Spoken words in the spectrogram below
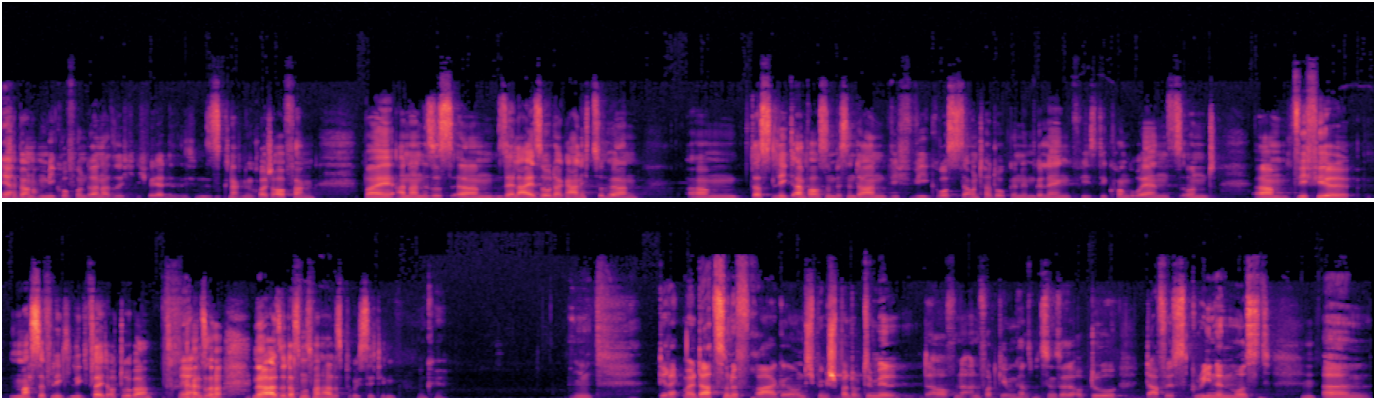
Ja. Ich habe ja auch noch ein Mikrofon dran, also ich, ich will ja dieses knackende Geräusch auffangen. Bei anderen ist es ähm, sehr leise oder gar nicht zu hören. Ähm, das liegt einfach auch so ein bisschen daran, wie, wie groß ist der Unterdruck in dem Gelenk, wie ist die Kongruenz und ähm, wie viel Masse liegt, liegt vielleicht auch drüber. Ja. Also, ne, also das muss man alles berücksichtigen. Okay. Mhm. Direkt mal dazu eine Frage und ich bin gespannt, ob du mir darauf eine Antwort geben kannst, beziehungsweise ob du dafür screenen musst. Mhm. Ähm,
